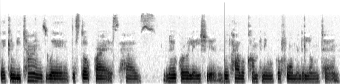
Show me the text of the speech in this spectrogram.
there can be times where the stock price has no correlation with how a company will perform in the long term.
